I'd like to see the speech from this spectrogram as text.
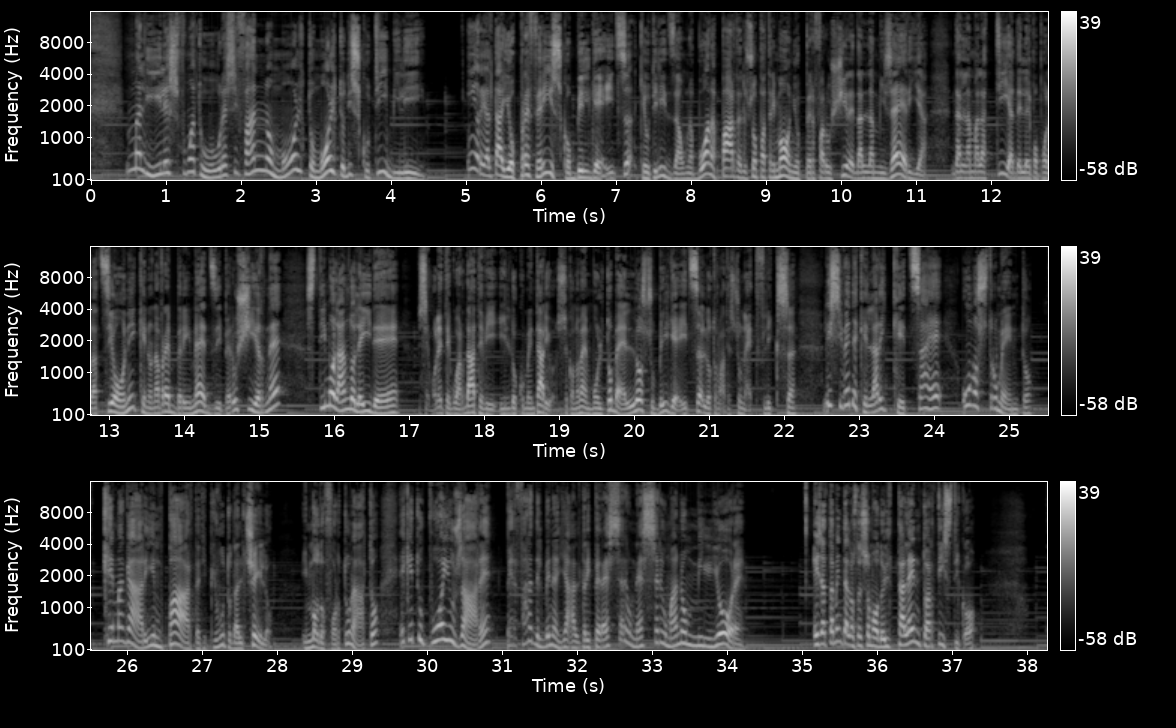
ma lì le sfumature si fanno molto molto discutibili. In realtà io preferisco Bill Gates, che utilizza una buona parte del suo patrimonio per far uscire dalla miseria, dalla malattia delle popolazioni che non avrebbero i mezzi per uscirne, stimolando le idee. Se volete guardatevi il documentario, secondo me molto bello, su Bill Gates, lo trovate su Netflix. Lì si vede che la ricchezza è uno strumento che magari in parte ti è piovuto dal cielo in modo fortunato e che tu puoi usare per fare del bene agli altri, per essere un essere umano migliore. Esattamente allo stesso modo il talento artistico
